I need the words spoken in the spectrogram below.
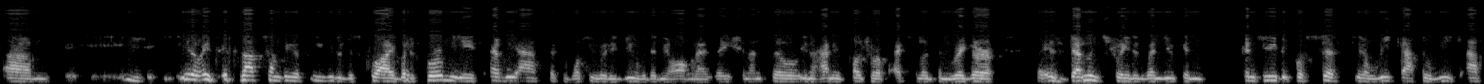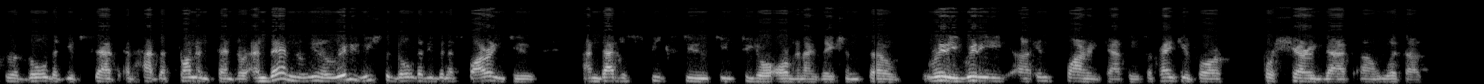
um, you know, it, it's not something that's easy to describe, but it permeates every aspect of what you really do within your organization. And so, you know, having a culture of excellence and rigor is demonstrated when you can continue to persist, you know, week after week after a goal that you've set and had that front and center, and then, you know, really reach the goal that you've been aspiring to. And that just speaks to, to, to your organization. So really, really uh, inspiring, Cathy. So thank you for, for sharing that uh, with us.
